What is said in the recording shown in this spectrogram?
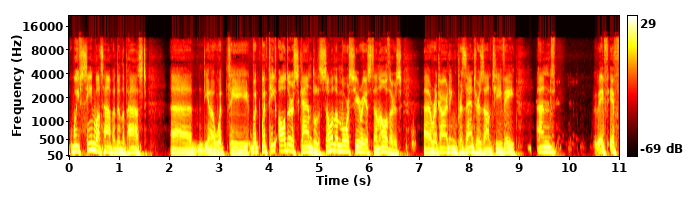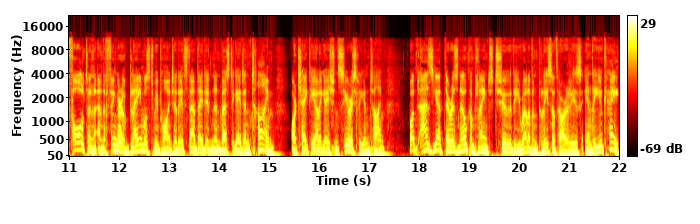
we've seen what's happened in the past. Uh, you know, with the with, with the other scandals, some of them more serious than others, uh, regarding presenters on TV. And if, if fault and, and the finger of blame was to be pointed, it's that they didn't investigate in time or take the allegations seriously in time. But as yet, there is no complaint to the relevant police authorities in the UK.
